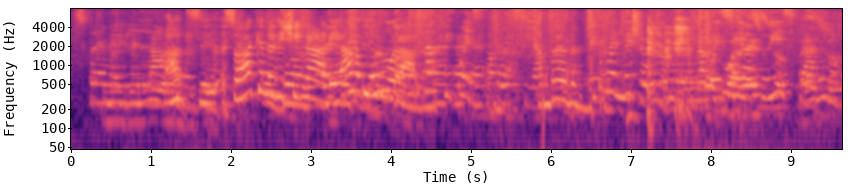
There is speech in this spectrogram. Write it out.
spremere nell'acqua. Anzi, sono anche medicinali, Io ho voluto antimorali. portarti questa poesia. Andrea Del E poi invece voglio dire una poesia adesso, su Ischia. adesso,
